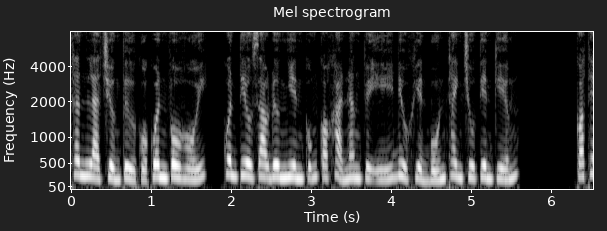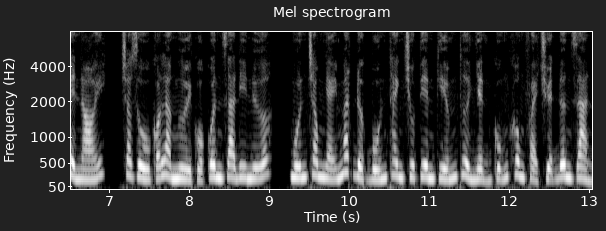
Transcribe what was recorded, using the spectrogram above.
Thân là trưởng tử của quân vô hối, quân tiêu giao đương nhiên cũng có khả năng tùy ý điều khiển bốn thanh chu tiên kiếm. Có thể nói, cho dù có là người của quân ra đi nữa, muốn trong nháy mắt được bốn thanh chu tiên kiếm thừa nhận cũng không phải chuyện đơn giản.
